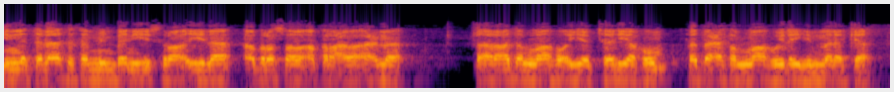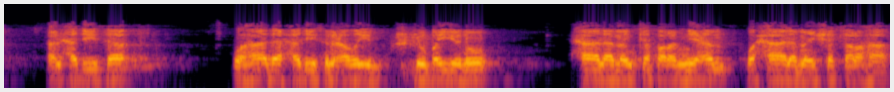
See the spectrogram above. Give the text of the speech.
إن ثلاثة من بني إسرائيل أبرص وأقرع وأعمى فأراد الله أن يبتليهم فبعث الله إليهم ملكا. الحديث وهذا حديث عظيم يبين حال من كفر النعم وحال من شكرها.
